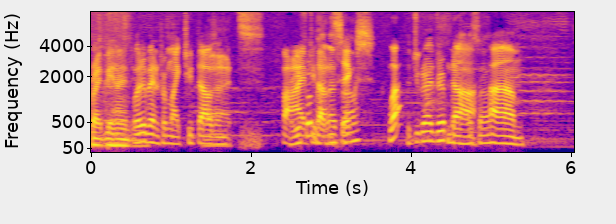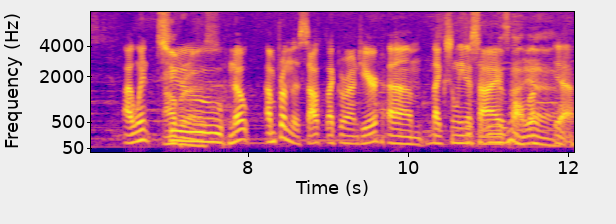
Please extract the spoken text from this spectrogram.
right behind you. Would have been from like 2005, What? Are you 2006. What? Did you graduate from No. Um, I went to Alvarez. nope. I'm from the south, like around here, um, like Salinas So High, Salinas High, Palma. yeah. yeah.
